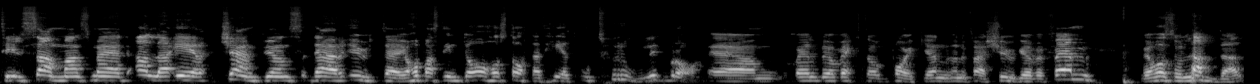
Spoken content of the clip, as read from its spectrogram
tillsammans med alla er champions där ute. Jag hoppas din dag har startat helt otroligt bra. Eh, själv blev jag väckt av pojken ungefär 20 över 5. Jag var så laddad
